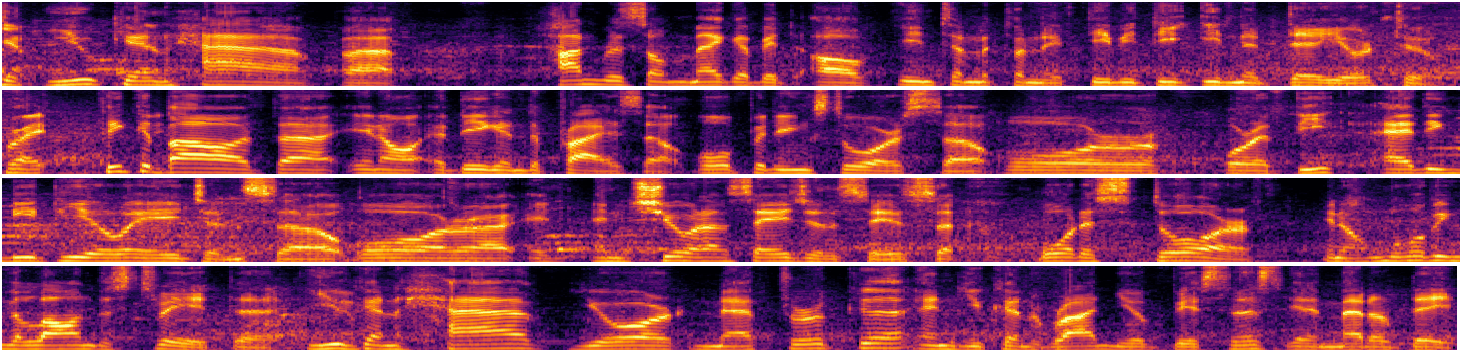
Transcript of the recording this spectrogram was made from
Yeah. You can have uh, hundreds of megabit of internet connectivity in a day or two. Right. Think about uh, you know a big enterprise uh, opening stores uh, or or a B- adding BPO agents uh, or uh, insurance agencies uh, or a store. You know, moving along the street, you can have your network and you can run your business in a matter of days.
